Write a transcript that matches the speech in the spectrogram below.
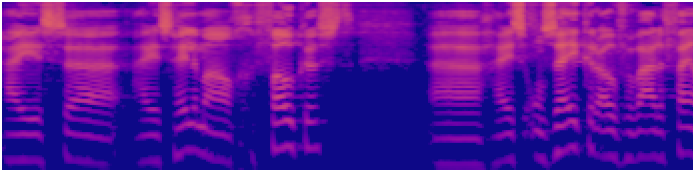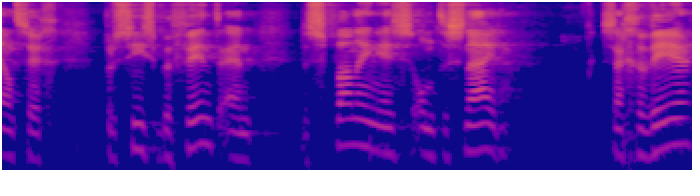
hij is, uh, hij is helemaal gefocust. Uh, hij is onzeker over waar de vijand zich precies bevindt. En de spanning is om te snijden. Zijn geweer,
